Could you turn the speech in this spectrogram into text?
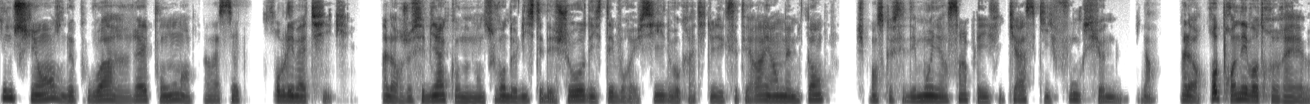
conscience, de pouvoir répondre à cette problématique. Alors je sais bien qu'on nous demande souvent de lister des choses, lister vos réussites, vos gratitudes et cetera et en même temps, je pense que c'est des moyens simples et efficaces qui fonctionnent bien. Alors reprenez votre rêve,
